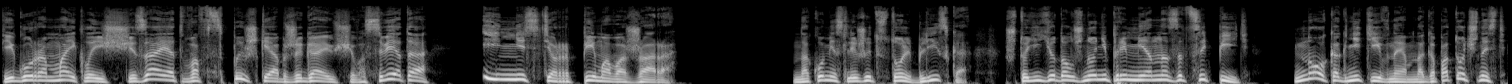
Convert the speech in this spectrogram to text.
Фигура Майкла исчезает во вспышке обжигающего света и нестерпимого жара. Накомис лежит столь близко, что ее должно непременно зацепить, но когнитивная многопоточность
